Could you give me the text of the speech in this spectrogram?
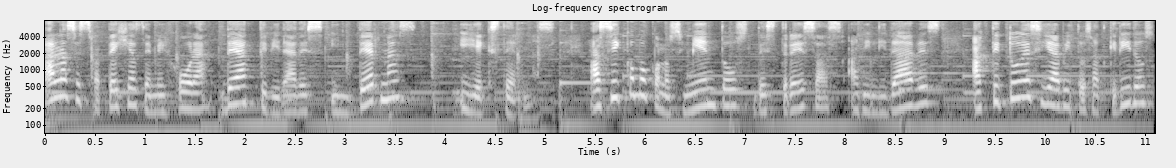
a las estrategias de mejora de actividades internas y externas, así como conocimientos, destrezas, habilidades, actitudes y hábitos adquiridos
